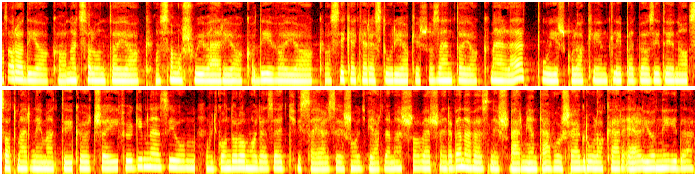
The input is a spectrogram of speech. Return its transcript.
az aradiak, a nagyszalontaiak, a szamosújváriak, a dévaiak, a székekeresztúriak és a zentaiak mellett új iskolaként lépett be az idén a Szatmár Németi Kölcsei Főgimnázium. Úgy gondolom, hogy ez egy visszajelzés, hogy érdemes a versenyre benevezni, és bármilyen távolságról akár eljönni ide.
